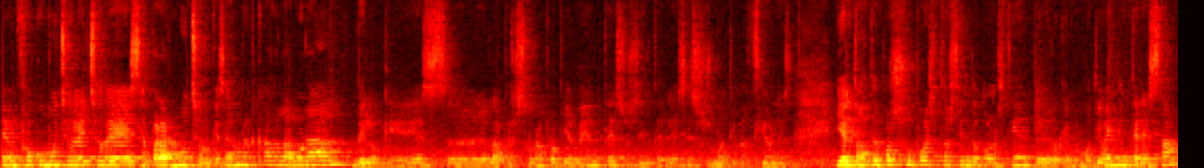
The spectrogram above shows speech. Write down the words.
Enfoco mucho el hecho de separar mucho lo que es el mercado laboral de lo que es eh, la persona propiamente, sus intereses, sus motivaciones. Y entonces, por supuesto, siendo consciente de lo que me motiva y me interesa,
